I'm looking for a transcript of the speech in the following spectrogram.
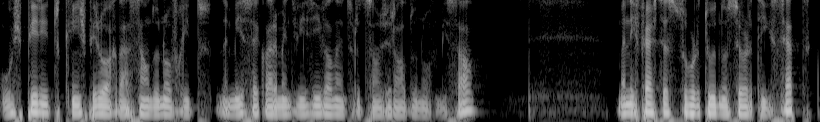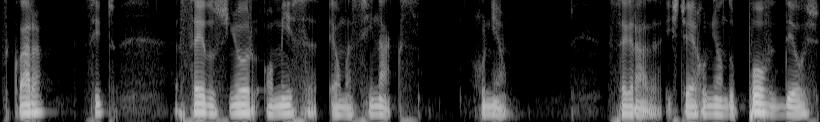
o espírito que inspirou a redação do novo rito da missa é claramente visível na introdução geral do novo missal. Manifesta-se sobretudo no seu artigo 7, que declara, cito, a ceia do Senhor ou missa é uma sinax, reunião sagrada, isto é, a reunião do povo de Deus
